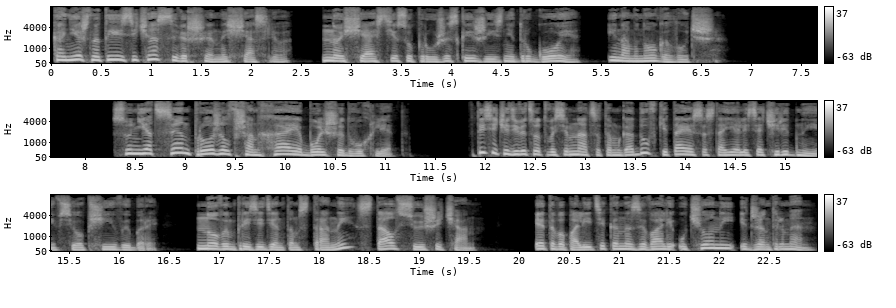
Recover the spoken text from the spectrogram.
Конечно, ты и сейчас совершенно счастлива, но счастье супружеской жизни другое и намного лучше. Сунь Яцен прожил в Шанхае больше двух лет. В 1918 году в Китае состоялись очередные всеобщие выборы – Новым президентом страны стал Сюй Шичан. Этого политика называли ученый и джентльмен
